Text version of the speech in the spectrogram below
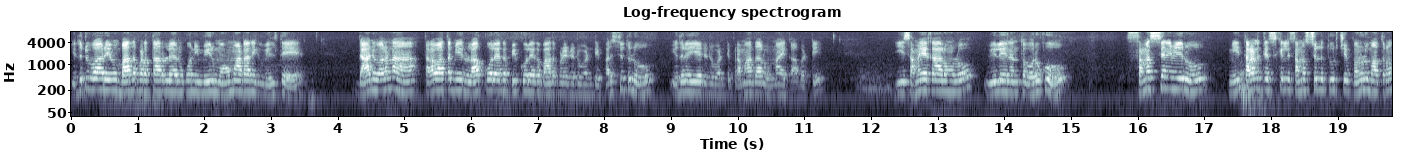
ఎదుటివారు ఏమో బాధపడతారులే అనుకొని మీరు మొహమాటానికి వెళ్తే దాని వలన తర్వాత మీరు లాక్కోలేక పీక్కోలేక బాధపడేటటువంటి పరిస్థితులు ఎదురయ్యేటటువంటి ప్రమాదాలు ఉన్నాయి కాబట్టి ఈ సమయకాలంలో వీలైనంత వరకు సమస్యని మీరు మీ తలని తీసుకెళ్ళి సమస్యలు తూర్చే పనులు మాత్రం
